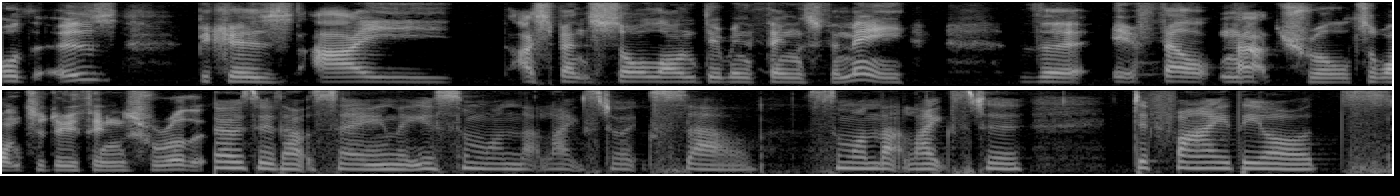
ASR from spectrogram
others because I I spent so long doing things for me that it felt natural to want to do things for others. It goes without saying that you're someone that likes to excel, someone that likes to defy the odds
